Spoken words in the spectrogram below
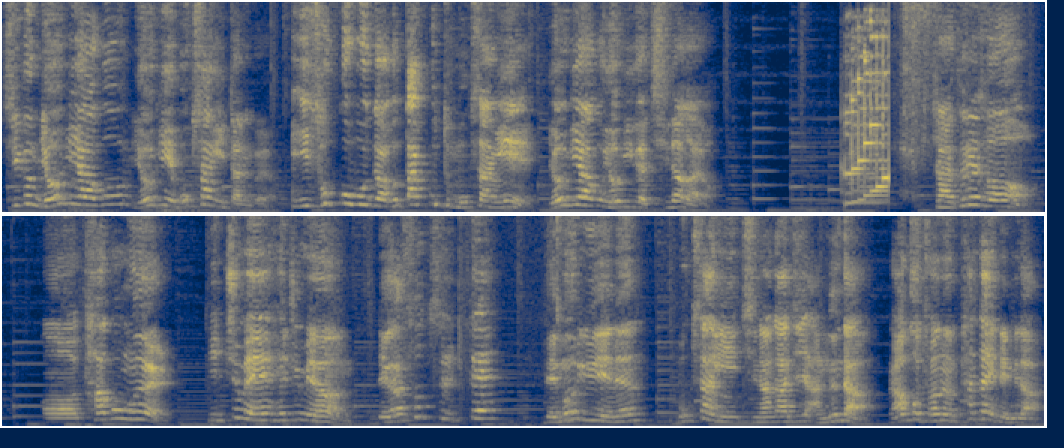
지금 여기하고 여기에 목상이 있다는 거예요. 이 속고보드하고 딱 붙은 목상이 여기하고 여기가 지나가요. 자, 그래서 어, 타공을 이쯤에 해주면 내가 섰을 때 내 머리 위에는 목상이 지나가지 않는다라고 저는 판단이 됩니다.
